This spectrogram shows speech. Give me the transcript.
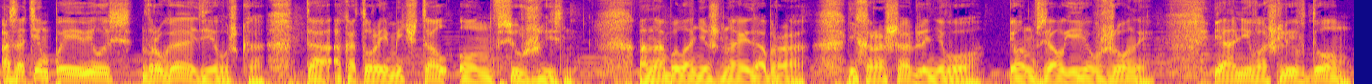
А затем появилась другая девушка, та, о которой мечтал он всю жизнь. Она была нежна и добра, и хороша для него, и он взял ее в жены. И они вошли в дом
